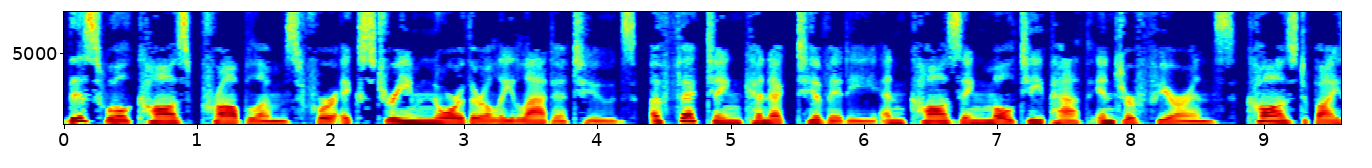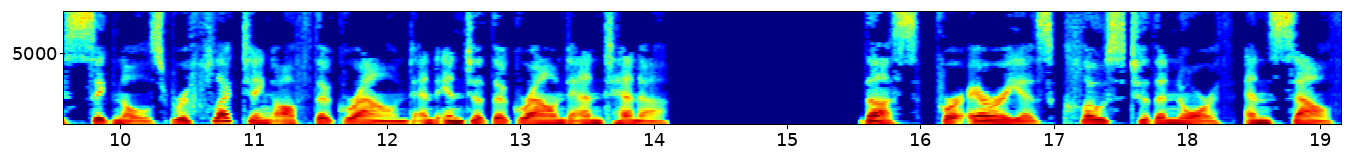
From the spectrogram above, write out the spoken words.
This will cause problems for extreme northerly latitudes, affecting connectivity and causing multipath interference caused by signals reflecting off the ground and into the ground antenna. Thus, for areas close to the North and South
